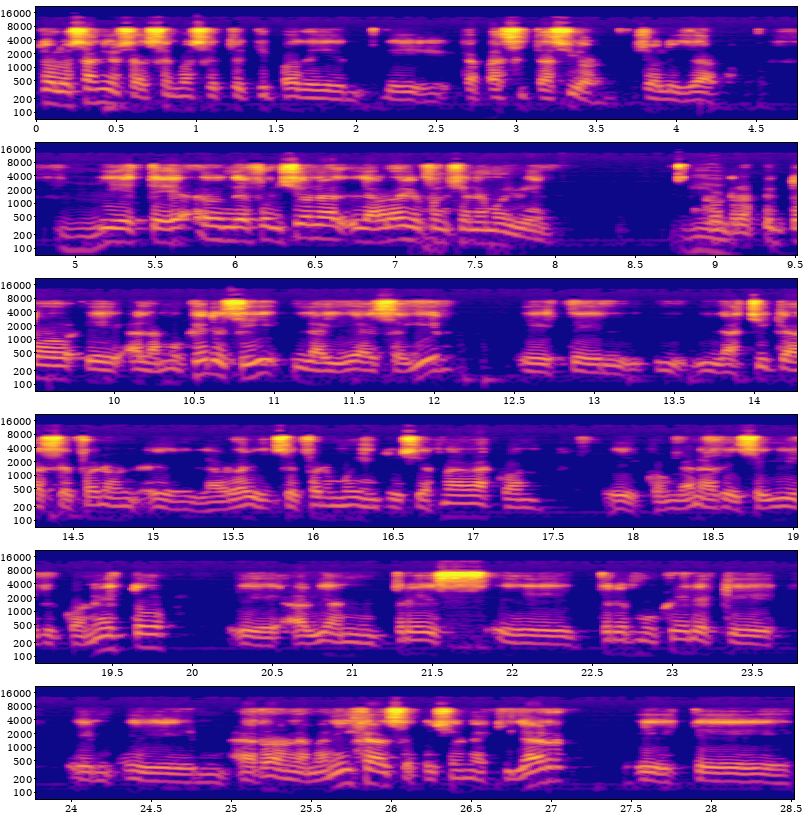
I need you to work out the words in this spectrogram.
todos los años hacemos este tipo de, capacitación, yo le llamo. Y este, donde funciona, la verdad que funciona muy bien. Con respecto eh, a las mujeres, sí, la idea es seguir. Este, las chicas se fueron, la verdad que se fueron muy entusiasmadas con, con ganas de seguir con esto. habían tres, tres mujeres que eh, agarraron la manija, se pusieron a esquilar, este,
